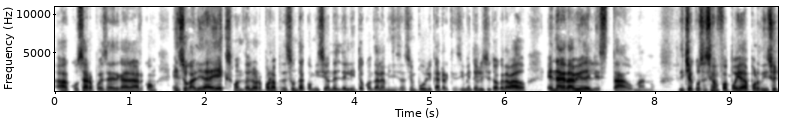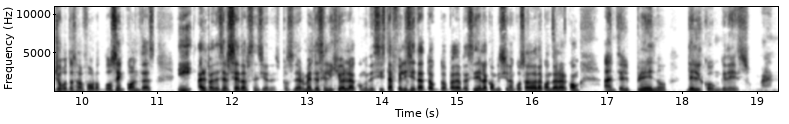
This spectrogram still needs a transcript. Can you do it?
acusar pues, a Edgar Alarcón en su calidad de ex contralor por la presunta comisión del delito contra la administración pública, enriquecimiento ilícito agravado en agravio del Estado, mano. Dicha acusación fue apoyada por 18 votos a favor, 2 en contra y, al parecer, 0 abstenciones. Posteriormente se eligió la congresista Felicita Tocto para presidir la comisión acusadora contra Alarcón ante el Pleno del Congreso, mano.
